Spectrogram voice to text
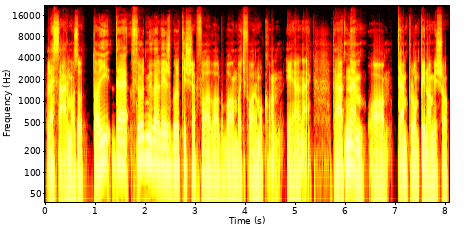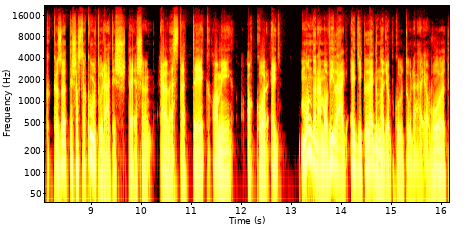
leszármazottai, de földművelésből kisebb falvakban vagy farmokon élnek. Tehát nem a templom piramisok között, és azt a kultúrát is teljesen elvesztették, ami akkor egy mondanám a világ egyik legnagyobb kultúrája volt,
